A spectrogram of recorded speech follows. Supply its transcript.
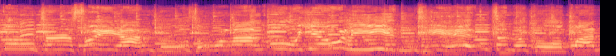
公之虽然不阻拦，无有林间怎能过关？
